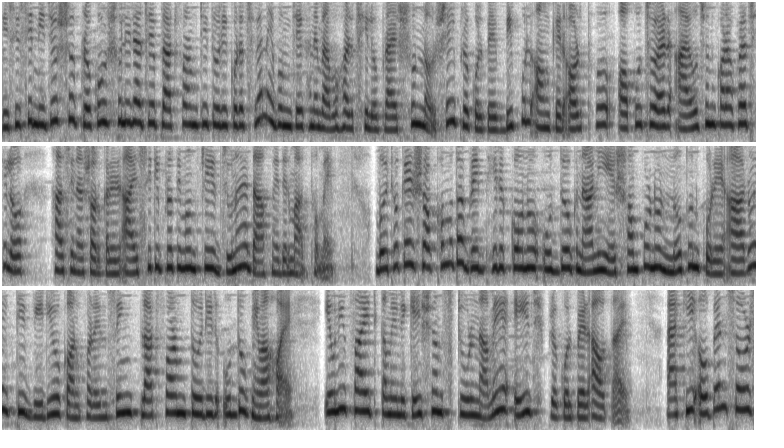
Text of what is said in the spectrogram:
বিসিসির নিজস্ব প্রকৌশলীরা যে প্ল্যাটফর্মটি তৈরি করেছিলেন এবং যেখানে ব্যবহার ছিল প্রায় শূন্য, সেই প্রকল্পে বিপুল অঙ্কের অর্থ অপচয়ের আয়োজন করা হয়েছিল হাসিনা সরকারের আইসিটি প্রতিমন্ত্রী জুনায়েদ আহমেদের মাধ্যমে। বৈঠকের সক্ষমতা বৃদ্ধির কোনো উদ্যোগ না নিয়ে সম্পূর্ণ নতুন করে আরও একটি ভিডিও কনফারেন্সিং প্ল্যাটফর্ম তৈরির উদ্যোগ নেওয়া হয়। ইউনিফাইড কমিউনিকেশনস টুল নামে এইচ প্রকল্পের আওতায়। একই ওপেন সোর্স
